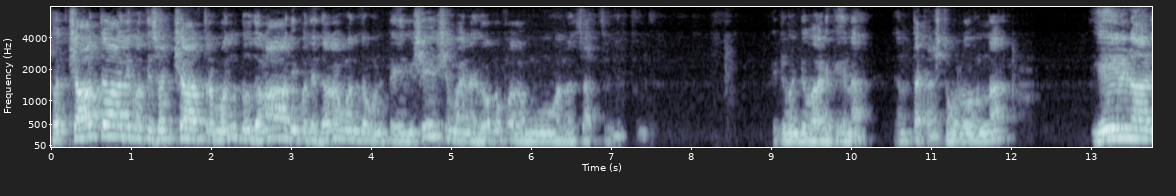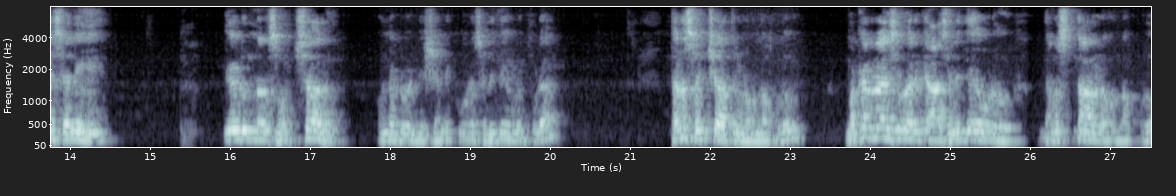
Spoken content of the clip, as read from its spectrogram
స్వచ్ఛాత్రాధిపతి స్వచ్ఛాత్రమందు ధనాధిపతి ధనమందు ఉంటే విశేషమైన యోగఫలము అన్న శాస్త్రం చెప్తుంది. ఎటువంటి వాడికైనా ఎంత కష్టంలో ఉన్నా ఏలినాడు శని ఏడున్నర సంవత్సరాలు ఉన్నటువంటి శని కూడా శనిదేవుడు కూడా తన స్వచ్ఛాత్రలో ఉన్నప్పుడు మకర రాశి వారికి ఆ శనిదేవుడు ధనస్థానంలో ఉన్నప్పుడు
